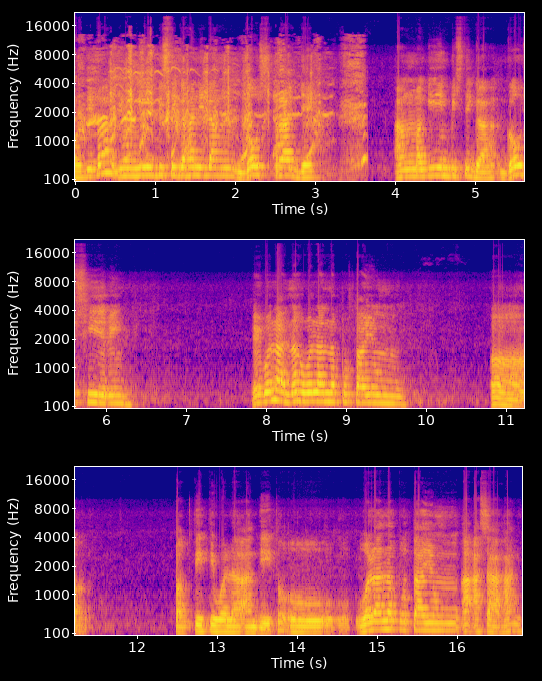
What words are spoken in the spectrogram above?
O, di ba? Yung iimbestigahan nilang ghost project, ang mag-iimbestiga, ghost hearing. Eh wala na, wala na po tayong ah, pagtitiwalaan dito o wala na po tayong aasahan.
